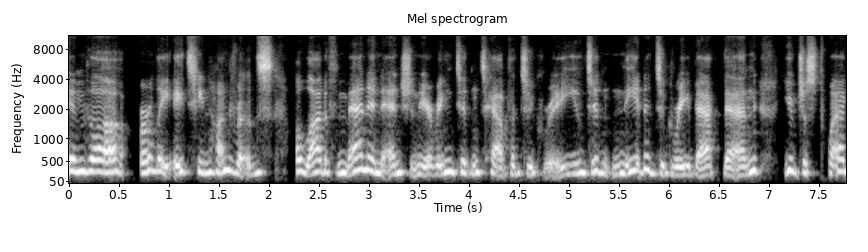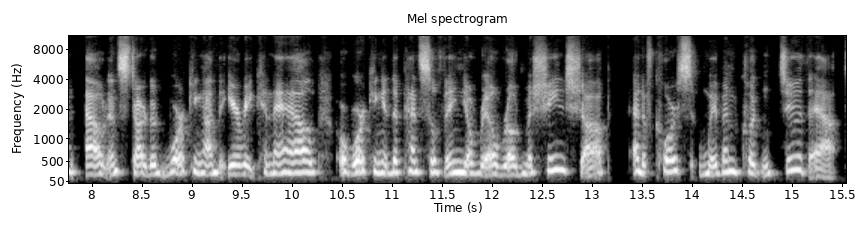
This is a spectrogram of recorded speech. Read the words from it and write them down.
in the early 1800s, a lot of men in engineering didn't have a degree. You didn't need a degree back then. You just went out and started working on the Erie Canal or working in the Pennsylvania Railroad machine shop. And of course, women couldn't do that.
